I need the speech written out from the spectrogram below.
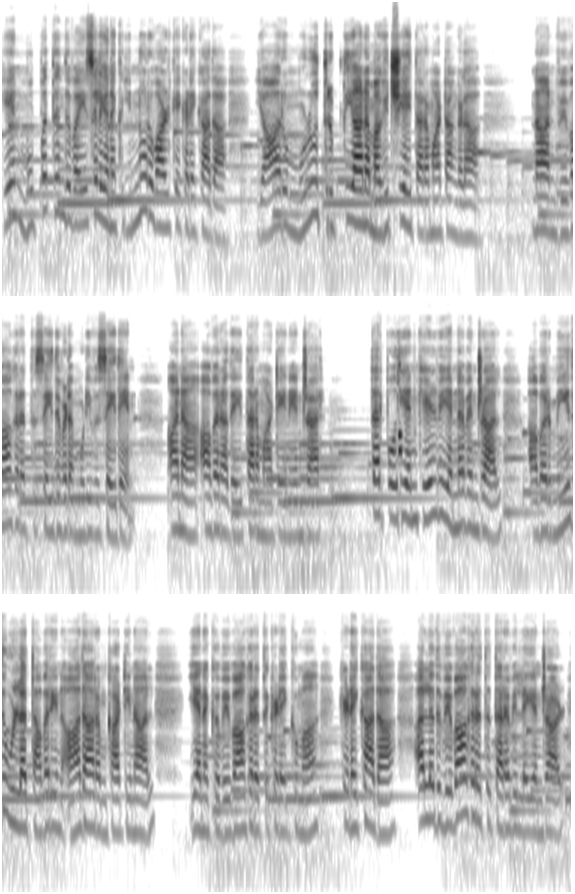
ஏன் முப்பத்தைந்து வயசுல எனக்கு இன்னொரு வாழ்க்கை கிடைக்காதா? யாரும் முழு திருப்தியான மகிழ்ச்சியை தரமாட்டாங்களா? நான் விவாகரத்து செய்துவிட முடிவு செய்தேன். ஆனா அவர் அதை தரமாட்டேன் என்றார். தற்போது என் கேள்வி என்னவென்றால் அவர் மீது உள்ள தவறின் ஆதாரம் காட்டினால் எனக்கு விவாகரத்து கிடைக்குமா? கிடைக்காதா? அல்லது விவாகரத்து தரவில்லை என்றால்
